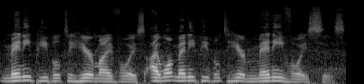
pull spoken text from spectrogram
many people to hear my voice. I want many people to hear many voices.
